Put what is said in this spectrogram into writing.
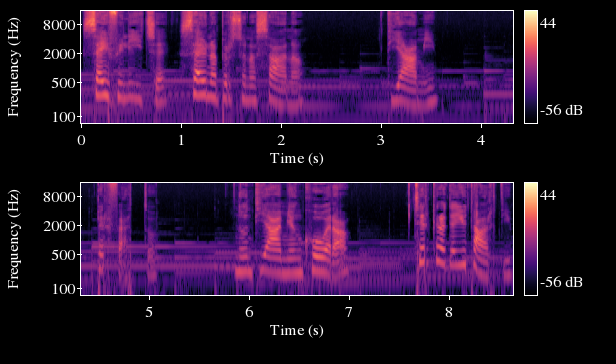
Sei felice? Sei una persona sana? Ti ami? Perfetto. Non ti ami ancora? Cercherò di aiutarti,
